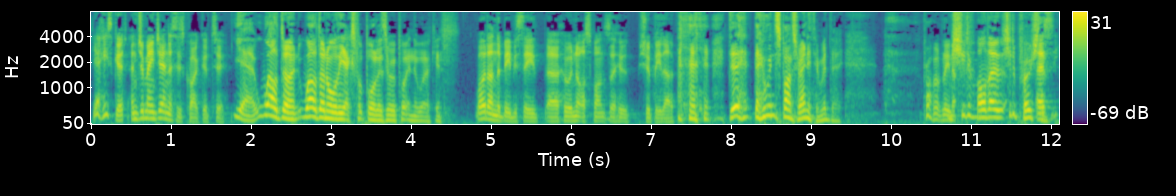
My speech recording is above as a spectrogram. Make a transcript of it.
Yeah, he's good. And Jermaine Jenas is quite good too. Yeah, well done, well done, all the ex-footballers who are putting the work in. Well done, the BBC, uh, who are not a sponsor, who should be though. they, they wouldn't sponsor anything, would they? Probably not. should have- Although should approach as them.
